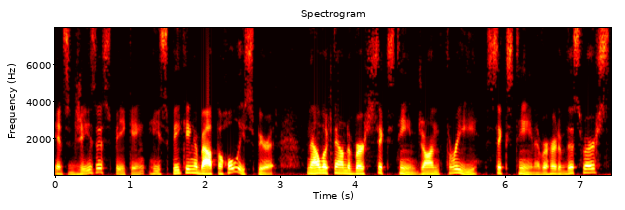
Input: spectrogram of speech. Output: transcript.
it's Jesus speaking. He's speaking about the Holy Spirit. Now look down to verse 16, John 3, 16. Ever heard of this verse?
